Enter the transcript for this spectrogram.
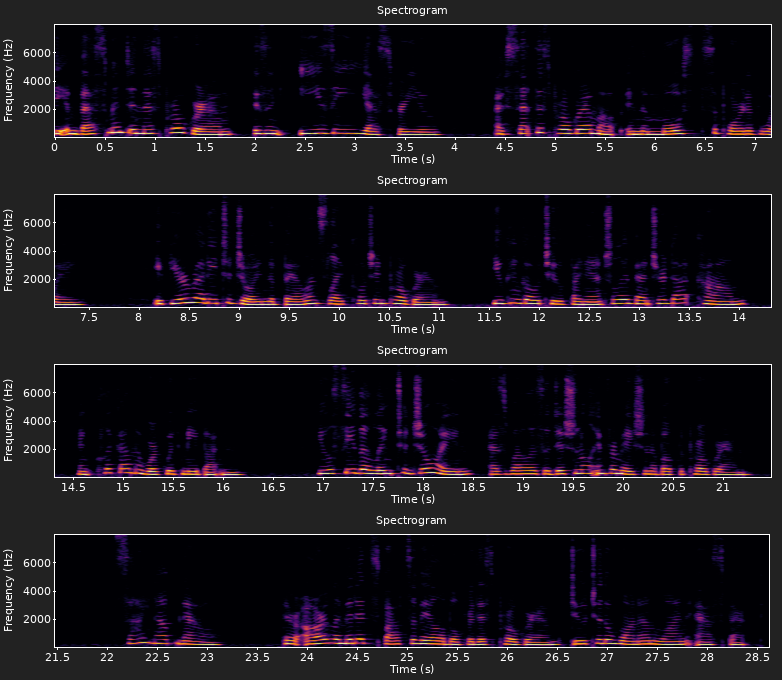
The investment in this program is an easy yes for you. I've set this program up in the most supportive way. If you're ready to join the Balanced Life Coaching Program, you can go to financialadventure.com and click on the Work With Me button. You'll see the link to join as well as additional information about the program. Sign up now. There are limited spots available for this program due to the one on one aspect,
